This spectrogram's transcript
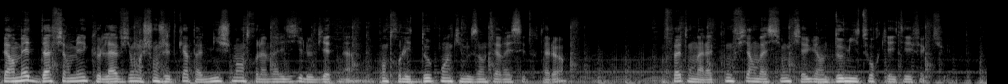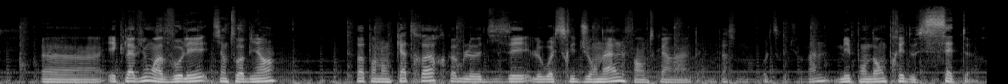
permettent d'affirmer que l'avion a changé de cap à mi-chemin entre la Malaisie et le Vietnam, entre les deux points qui nous intéressaient tout à l'heure. En fait, on a la confirmation qu'il y a eu un demi-tour qui a été effectué. Euh, et que l'avion a volé, tiens-toi bien, pas pendant 4 heures comme le disait le Wall Street Journal, enfin en tout cas une personne dans le Wall Street Journal, mais pendant près de 7 heures.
